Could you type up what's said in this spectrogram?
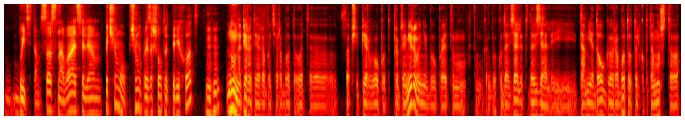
быть там сооснователем. Почему? Почему произошел тот переход? Угу. Ну, на первой я работе работал, это вообще первый опыт программирования был, поэтому там как бы куда взяли, туда взяли. И там я долго работал только потому, что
